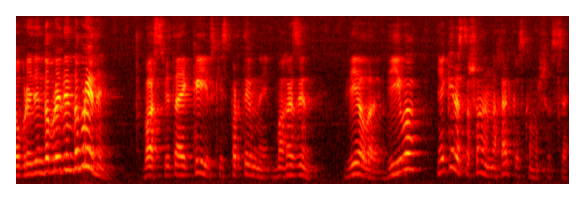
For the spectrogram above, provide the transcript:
Добрий день, добрий день, добрий день! Вас вітає київський спортивний магазин Віла Віва, який розташований на Харківському шосе.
